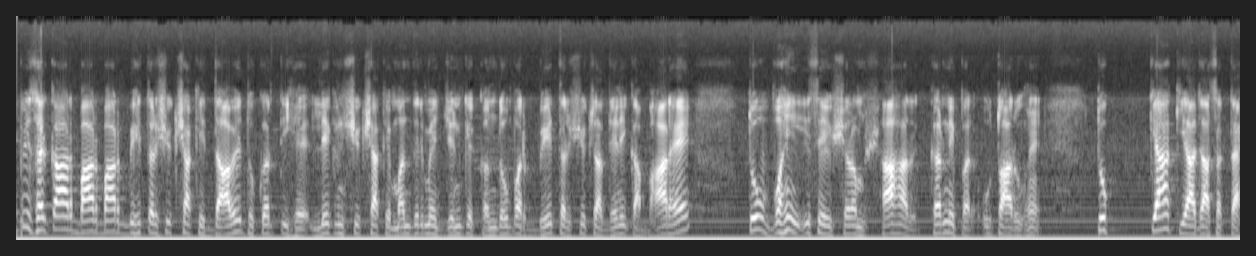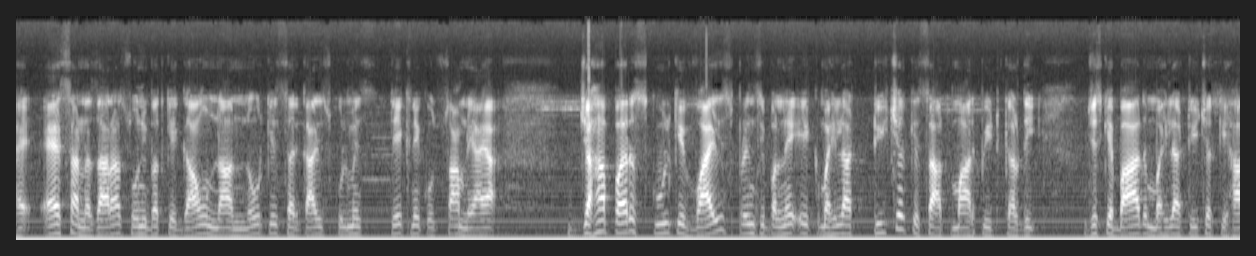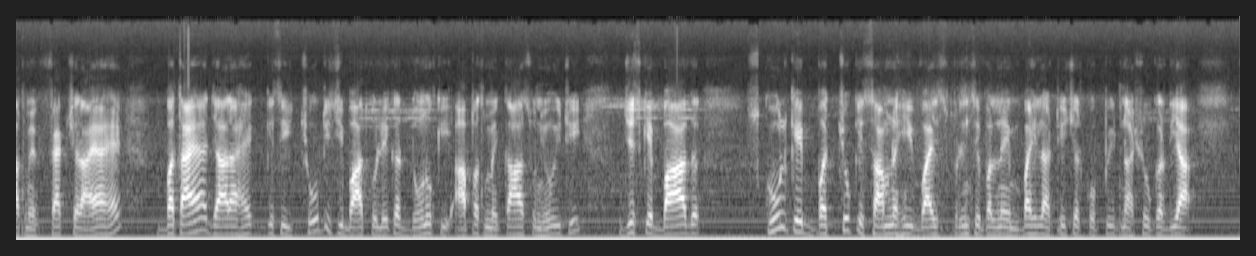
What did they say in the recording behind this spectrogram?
BJP सरकार बार बार बेहतर शिक्षा के दावे तो करती है, लेकिन शिक्षा के मंदिर में जिनके कंधों पर बेहतर शिक्षा देने का भार है तो वहीं इसे शर्मशार करने पर उतारू हैं। तो क्या किया जा सकता है? ऐसा नज़ारा सोनीपत के गाँव नानोर के सरकारी स्कूल में देखने को सामने आया, जहाँ पर स्कूल के वाइस प्रिंसिपल ने एक महिला टीचर के साथ मारपीट कर दी, जिसके बाद महिला टीचर के हाथ में फ्रैक्चर आया है। बताया जा रहा है कि किसी छोटी सी बात को लेकर दोनों की आपस में कहा सुनी हुई थी, जिसके बाद स्कूल के बच्चों के सामने ही वाइस प्रिंसिपल ने महिला टीचर को पीटना शुरू कर दिया।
